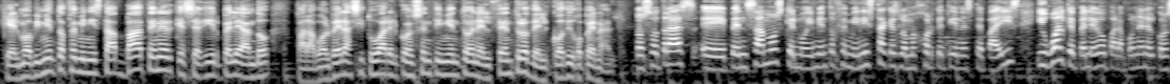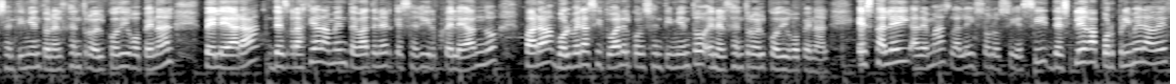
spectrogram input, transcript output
que el movimiento feminista va a tener que seguir peleando para volver a situar el consentimiento en el centro del Código Penal. Nosotras eh, pensamos que el movimiento feminista, que es lo mejor que tiene este país, igual que peleó para poner el consentimiento en el centro del Código Penal, peleará, desgraciadamente va a tener que seguir peleando para volver a situar el consentimiento en el centro del Código Penal. Esta ley, además, la ley solo sí es sí, despliega por primera vez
